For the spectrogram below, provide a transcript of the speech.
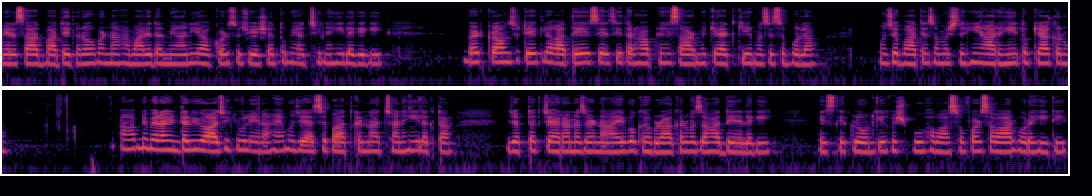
मेरे साथ बातें करो, वरना हमारे दरमियान ये आकवर्ड सिचुएशन तुम्हें अच्छी नहीं लगेगी। बेड क्राउन से टेक लगाते इसे इसी तरह अपने हिसार में कैद किए मज़े से बोला, मुझे बातें समझ नहीं आ रही तो क्या करूँ? आपने मेरा इंटरव्यू आज ही क्यों लेना है? मुझे ऐसे बात करना अच्छा नहीं लगता। जब तक चेहरा नज़र ना आए, वो घबरा कर वजाहत देने लगी। इसके क्लोन की खुशबू हवासों पर सवार हो रही थी।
